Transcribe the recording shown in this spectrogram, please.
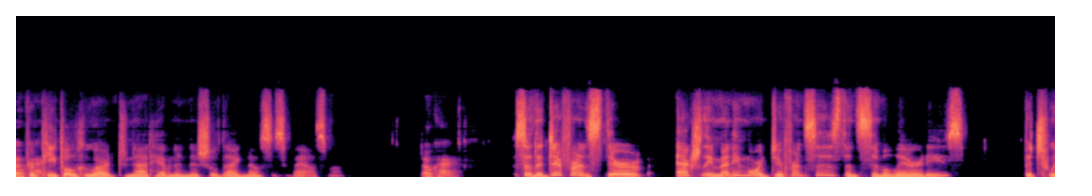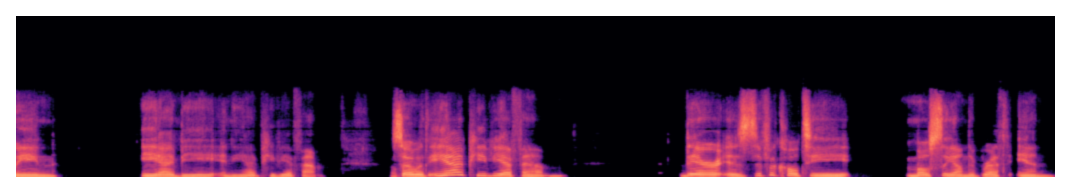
okay. for people who are do not have an initial diagnosis of asthma. Okay. So the difference, there are actually many more differences than similarities between EIB and EIPVFM. Okay. So with EIPVFM, there is difficulty mostly on the breath in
